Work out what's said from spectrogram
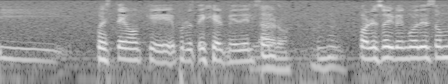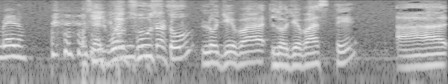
y pues tengo que protegerme del Claro. sol. Por eso hoy vengo de sombrero. O sea, el buen gusto lo lleva, lo llevaste a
